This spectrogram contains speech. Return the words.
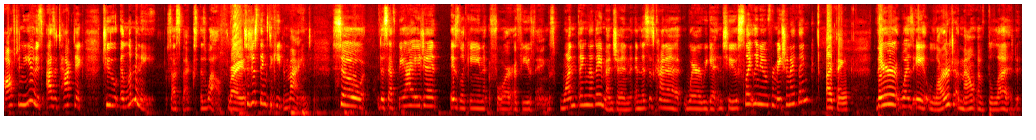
often used as a tactic to eliminate suspects as well. Right. So just things to keep in mind. So this FBI agent is looking for a few things. One thing that they mention, and this is kind of where we get into slightly new information, I think. I think. There was a large amount of blood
